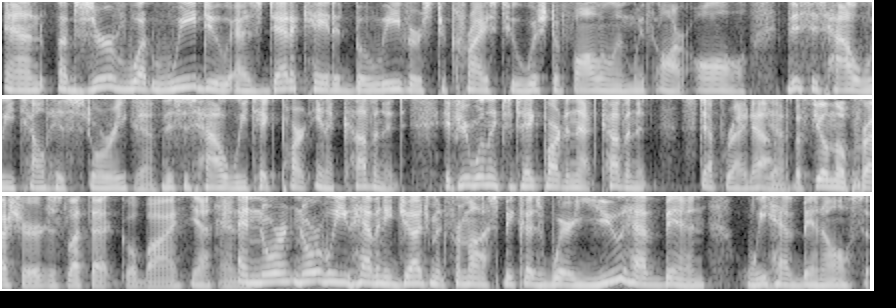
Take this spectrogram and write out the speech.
and observe what we do as dedicated believers to Christ who wish to follow him with our all. This is how we tell his story. Yeah. This is how we take part in a covenant. If you're willing to take part in that covenant, step right up. Yeah, but feel no pressure. Just let that go by. Yeah, and, and nor nor will you have any judgment from us because where you have been, we have been also.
